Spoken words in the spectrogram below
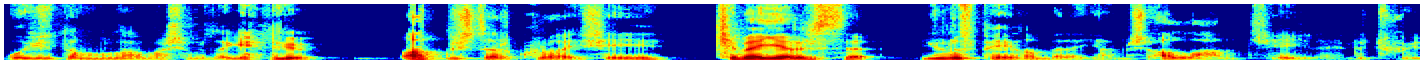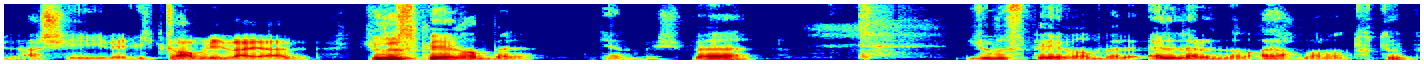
O yüzden bunlar başımıza geliyor. Atmışlar kurayı şeyi. Kime gelirse Yunus peygambere gelmiş. Allah'ın şeyiyle, lütfuyla, şeyiyle, ikramıyla yani. Yunus peygambere gelmiş ve Yunus peygamberi ellerinden ayaklarına tutup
